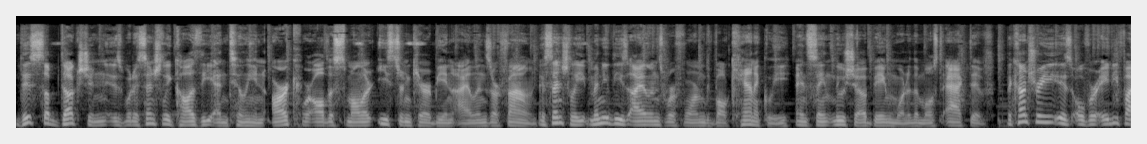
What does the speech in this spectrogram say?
This subduction is what essentially caused the Antillean Arc, where all the smaller eastern Caribbean islands are found. Essentially, many of these islands were formed volcanically, and St. Lucia being one of the most active. The country is over 85%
